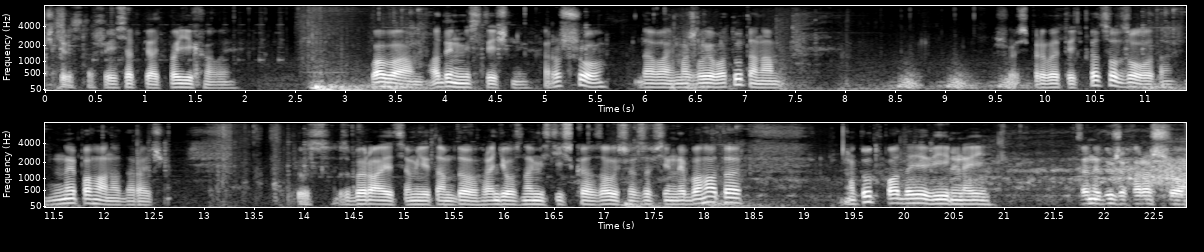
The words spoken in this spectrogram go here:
465. Поїхали. Бабам, один містичний. Хорошо. Давай, можливо, тут а нам щось прилетить. 500 золота. Непогано, до речі. Плюс збирається мені там до грандіозного містечка залишилось зовсім небагато. А тут падає вільний. Це не дуже хорошо.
